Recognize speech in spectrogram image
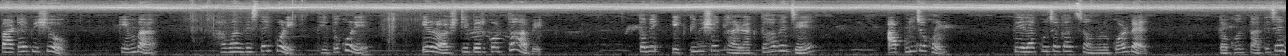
পাটায় পিষে হোক কিংবা হামাল দিস্তায় করে, থেতো করে এর রসটি বের করতে হবে। তবে একটি বিষয় খেয়াল রাখতে হবে যে, আপনি যখন তেলাকুচা গাছ সংগ্রহ করবেন, তখন তাতে যেন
